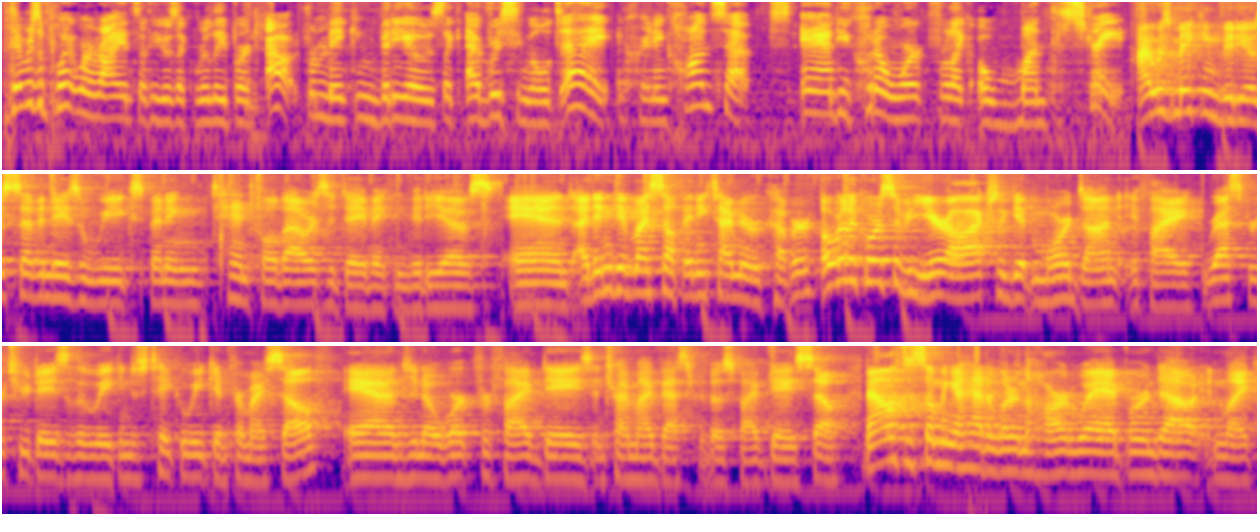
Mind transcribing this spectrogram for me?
there was a point where Ryan said he was like really burnt out from making videos like every single day and creating concepts. And he couldn't work for like a month straight. I was making videos seven days a week, spending 10, 12 hours a day making videos, and I didn't give myself any time to recover. Over the course of a year, I'll actually get more done if I rest for two days of the week and just take a weekend for myself and, you know, work for five days and try my best for those five days. So balance is something I had to learn the hard way. I burned out in like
